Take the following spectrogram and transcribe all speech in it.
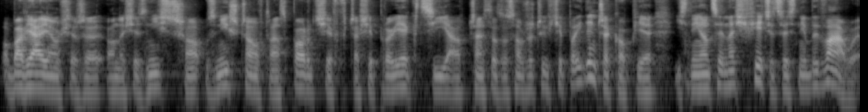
obawiają się, że one się zniszczą, zniszczą w transporcie, w czasie projekcji, a często to są rzeczywiście pojedyncze kopie istniejące na świecie, co jest niebywałe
